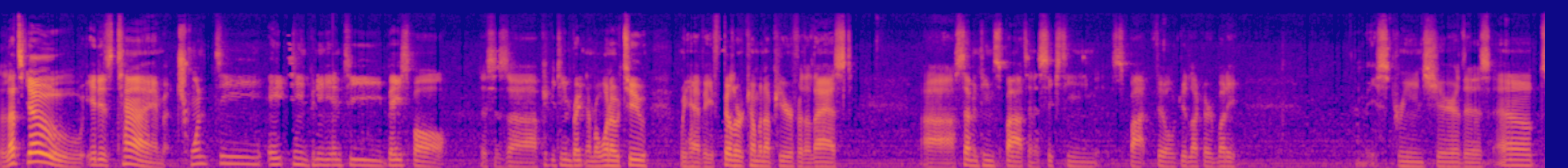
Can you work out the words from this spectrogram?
Let's go. It is time. 2018 Panini NT Baseball. This is uh, pick your team break number 102. We have a filler coming up here for the last uh, 17 spots and a 16 spot fill. Good luck, everybody. Let me screen share this out.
